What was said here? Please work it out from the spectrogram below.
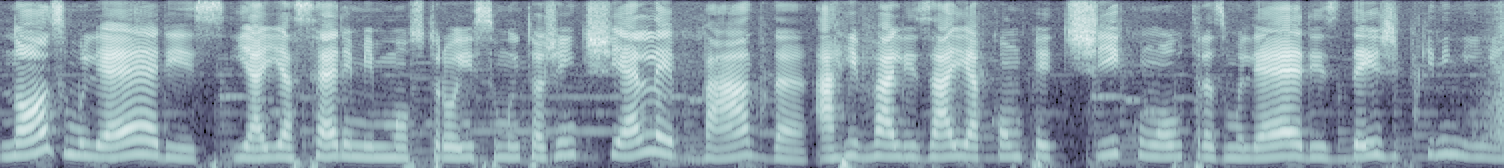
nós mulheres, e aí a série me mostrou isso muito, a gente é levada a rivalizar e a competir com outras mulheres desde pequenininha.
